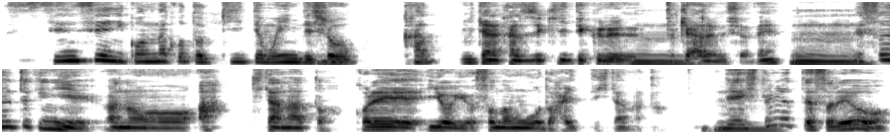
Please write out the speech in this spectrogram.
先生にこんなこと聞いてもいいんでしょうか、みたいな感じで聞いてくる時あるんですよね。うんで、。そういう時に、あの、あ、来たなと。これ、いよいよそのモード入ってきたなと。で、うん人によってはそれを、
